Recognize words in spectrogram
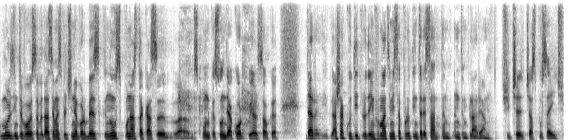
mulți dintre voi o să vă dați seama despre cine vorbesc, nu spun asta ca să uh, spun că sunt de acord cu el sau că... Dar așa cu titlul de informații mi s-a părut interesant întâmplarea și ce, ce a spus aici.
